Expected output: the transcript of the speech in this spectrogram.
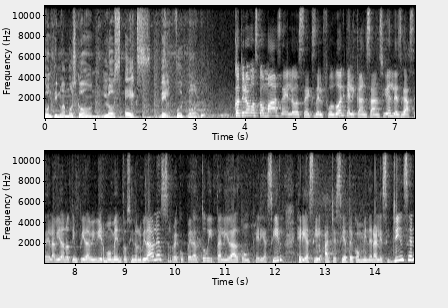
Continuamos con los ex del fútbol. Continuamos con más de los ex del fútbol, que el cansancio y el desgaste de la vida no te impida vivir momentos inolvidables. Recupera tu vitalidad con Geriasil. Geriasil H7 con minerales y ginseng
